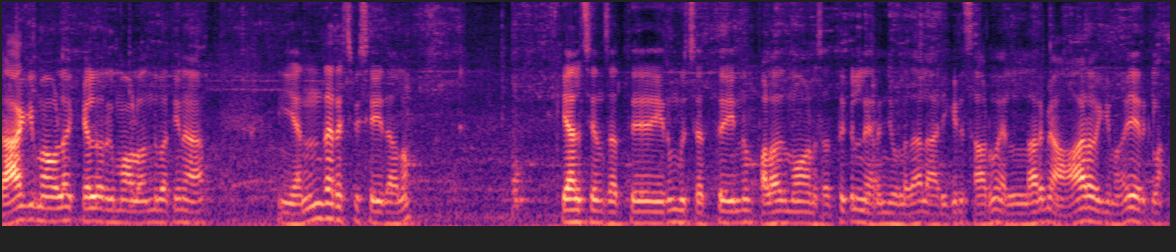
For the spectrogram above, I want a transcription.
ராகி மாவில் கேழ்வரகு மாவில் வந்து பார்த்திங்கன்னா எந்த ரெசிபி செய்தாலும் கால்சியம் சத்து இரும்பு சத்து இன்னும் பல விதமான சத்துக்கள் நிறைஞ்சு உள்ளதால் அடிக்கடி சாப்பிடுவோம். எல்லாருமே ஆரோக்கியமாகவே இருக்கலாம்.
